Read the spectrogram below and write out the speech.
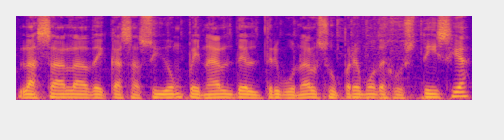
La Sala de Casación Penal del Tribunal Supremo de Justicia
